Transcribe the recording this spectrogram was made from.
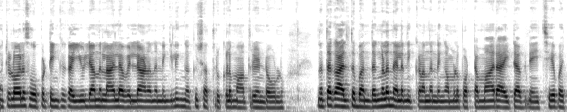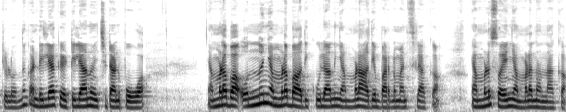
മറ്റുള്ളവരെ സോപ്പിട്ട് എനിക്ക് കഴിയില്ല എന്നുള്ള ആ ലെവലിലാണെന്നുണ്ടെങ്കിൽ നിങ്ങൾക്ക് ശത്രുക്കൾ മാത്രമേ ഉണ്ടാവുള്ളൂ. ഇന്നത്തെ കാലത്ത് ബന്ധങ്ങൾ നിലനിൽക്കണം എന്നുണ്ടെങ്കിൽ നമ്മൾ പൊട്ടന്മാരായിട്ട് അഭിനയിച്ചേ പറ്റുള്ളൂ. ഒന്നും കണ്ടില്ല കേട്ടില്ല എന്ന് വെച്ചിട്ടാണ് പോവുക. നമ്മളെ ബാ ഒന്നും നമ്മളെ ബാധിക്കൂല എന്ന് നമ്മൾ ആദ്യം പറഞ്ഞ് മനസ്സിലാക്കുക. നമ്മൾ സ്വയം നമ്മളെ നന്നാക്കുക.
